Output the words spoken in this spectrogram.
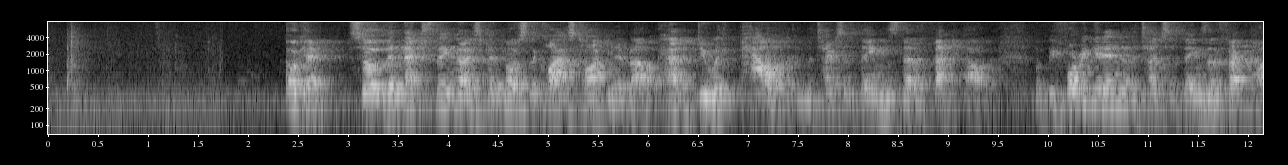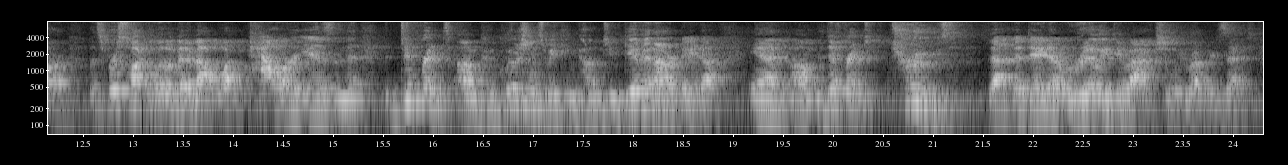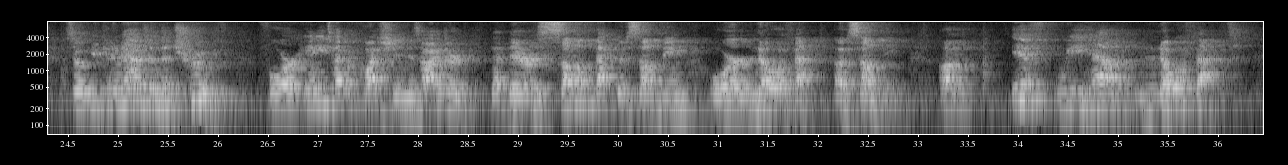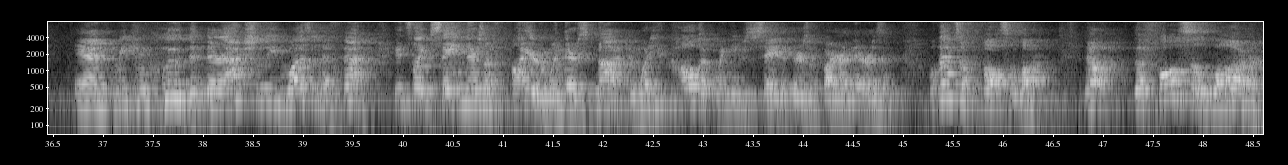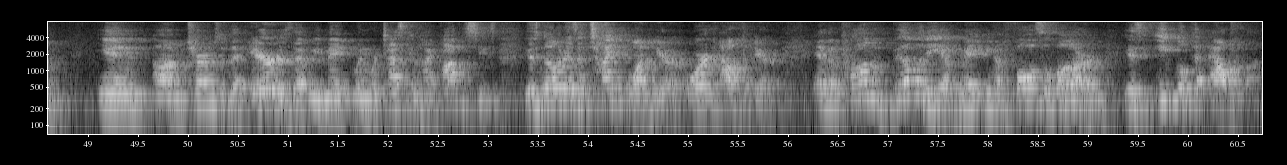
Okay, so the next thing that I spent most of the class talking about had to do with power and the types of things that affect power. But before we get into the types of things that affect power, let's first talk a little bit about what power is and the, the different um, conclusions we can come to given our data and um, the different truths that the data really do actually represent. So you can imagine the truth for any type of question is either that there is some effect of something or no effect of something. Um, if we have no effect and we conclude that there actually was an effect, it's like saying there's a fire when there's not. And what do you call it when you say that there's a fire and there isn't? Well, that's a false alarm. Now, the false alarm in um, terms of the errors that we make when we're testing hypotheses is known as a type 1 error or an alpha error. And the probability of making a false alarm is equal to alpha.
